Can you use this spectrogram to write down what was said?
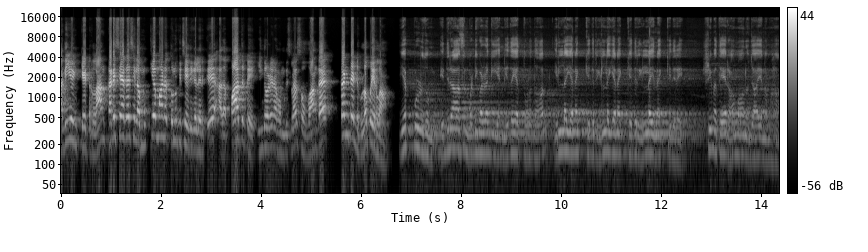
அதையும் கேட்டுடலாம். கடைசியாக சில முக்கியமான துணுக்கு செய்திகள் இருக்கு. அதை பார்த்துட்டு இதோட நம்ம முடிச்சலாம் ஸோ வாங்க கண்டென்ட்டுக்குள்ள போயிடலாம். எப்பொழுதும் எதிராசன் வடிவழகு என் இதய தொழுதால் இல்லை எனக்கெதிர் இல்லை எனக்கெதிர் இல்லை எனக்கெதிரே ஸ்ரீமதே ராமானுஜாய நமகா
